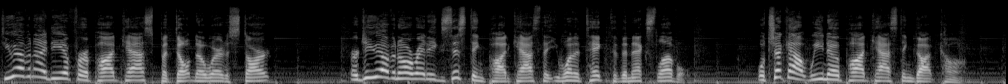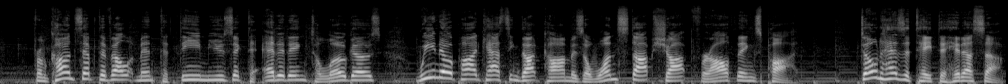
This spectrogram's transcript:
do you have an idea for a podcast but don't know where to start? Or do you have an already existing podcast that you want to take to the next level? Well, check out WeKnowPodcasting.com. From concept development to theme music to editing to logos, WeKnowPodcasting.com is a one stop shop for all things pod. Don't hesitate to hit us up.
